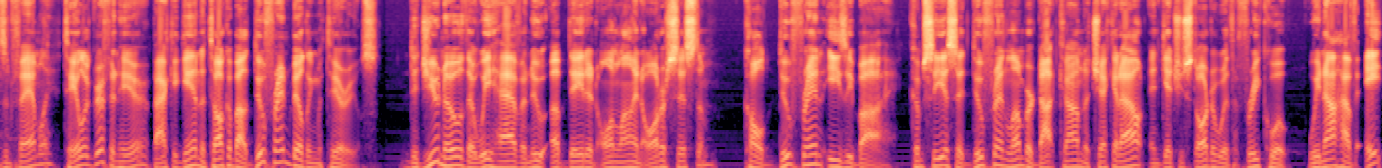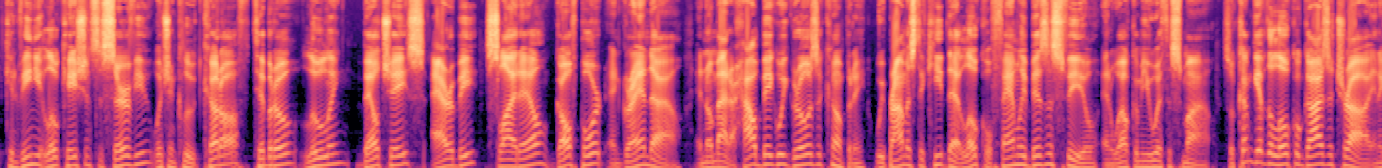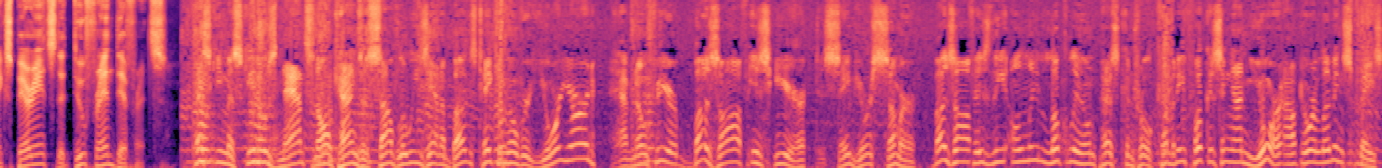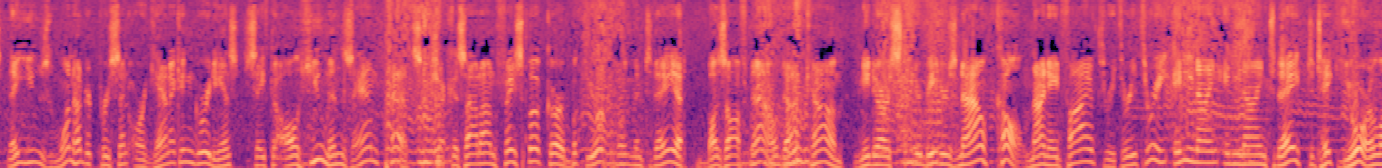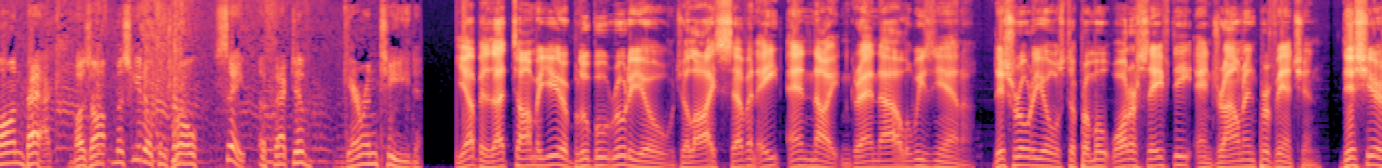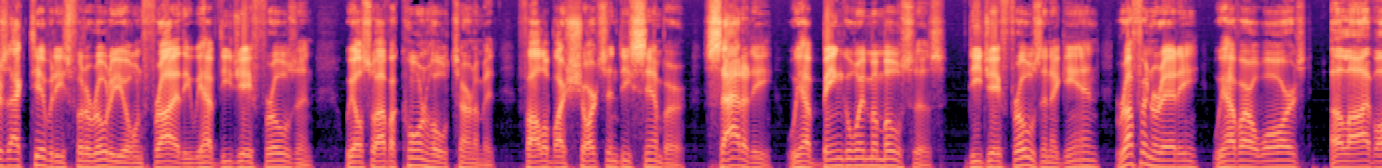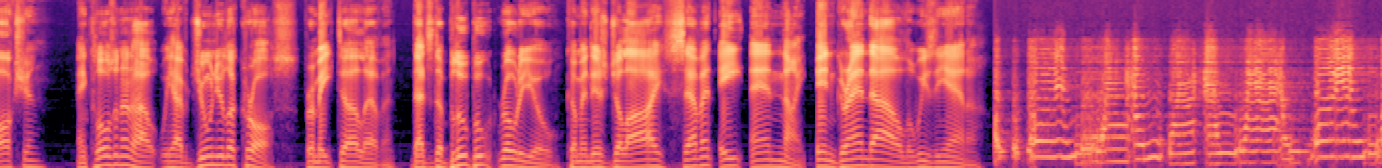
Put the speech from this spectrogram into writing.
and family. Taylor Griffin here, back again to talk about Dufresne Building Materials. Did you know that we have a new updated online order system called Dufresne Easy Buy? Come see us at DufresneLumber.com to check it out and get you started with a free quote. We now have eight convenient locations to serve you, which include Cutoff, Thibodaux, Luling, Belchase, Arabi, Slidell, Gulfport, and Grand Isle. And no matter how big we grow as a company, we promise to keep that local family business feel and welcome you with a smile. So come give the local guys a try and experience the Dufresne difference. Pesky mosquitoes, gnats, and all kinds of South Louisiana bugs taking over your yard? Have no fear, Buzz Off is here to save your summer. Buzz Off is the only locally owned pest control company focusing on your outdoor living space. They use 100% organic ingredients, safe to all humans and pets. Check us out on Facebook or book your appointment today at buzzoffnow.com. Need our cedar beaters now? Call 985 333 8989 today to take your lawn back. Buzz Off Mosquito Control, safe, effective, guaranteed. Yep, it's that time of year, Blue Boot Rodeo, July 7, 8, and night in Grand Isle, Louisiana. This rodeo is to promote water safety and drowning prevention. This year's activities for the rodeo on Friday, we have DJ Frozen. We also have a cornhole tournament, followed by shorts in December. Saturday, we have bingo and mimosas. DJ Frozen again. Rough and ready, we have our awards, a live auction, and closing it out, we have junior lacrosse from 8 to 11. That's the Blue Boot Rodeo coming this July 7, 8, and 9 in Grand Isle, Louisiana.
